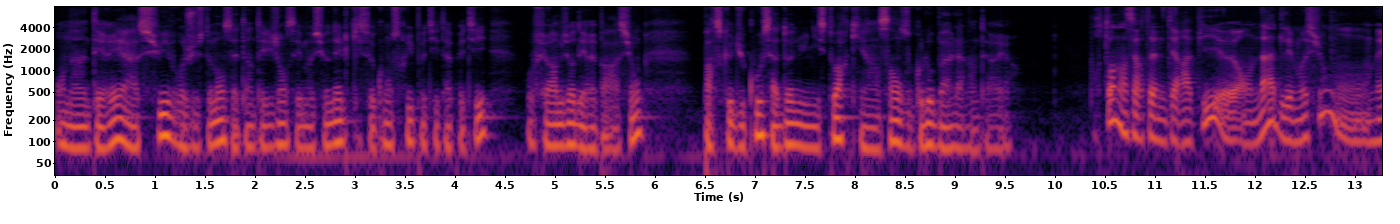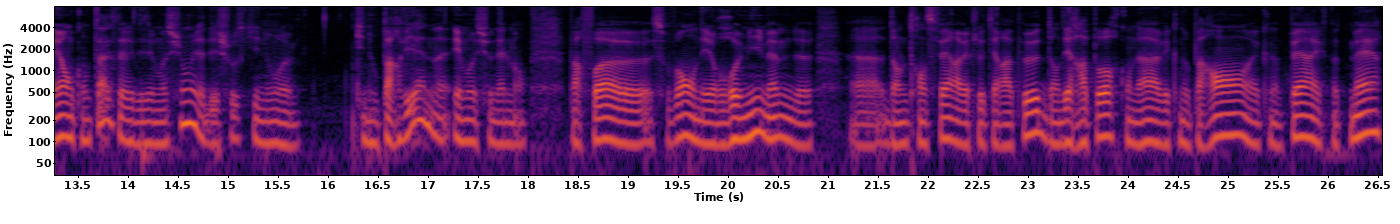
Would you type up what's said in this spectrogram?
on a intérêt à suivre justement cette intelligence émotionnelle qui se construit petit à petit au fur et à mesure des réparations, parce que du coup ça donne une histoire qui a un sens global à l'intérieur. Pourtant, dans certaines thérapies, euh, on a de l'émotion, on est en contact avec des émotions, il y a des choses qui nous, euh, qui nous parviennent émotionnellement. Parfois, euh, souvent, on est remis même dans le transfert avec le thérapeute, dans des rapports qu'on a avec nos parents, avec notre père, avec notre mère,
